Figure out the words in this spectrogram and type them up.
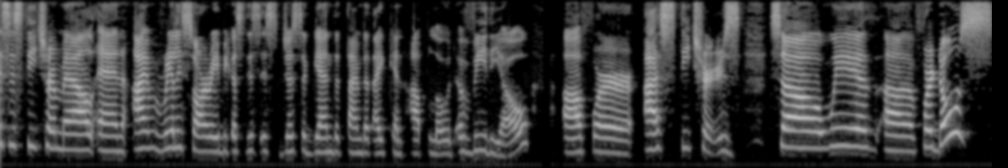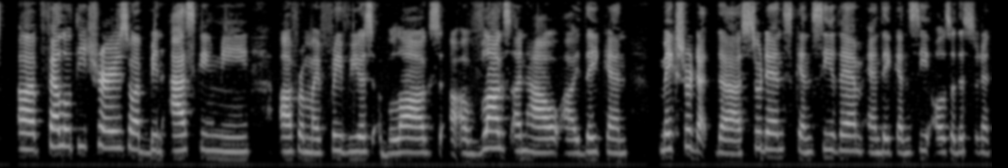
this is Teacher Mel, and I'm really sorry because this is just again the time that I can upload a video uh, for us teachers. So, with uh, for those uh, fellow teachers who have been asking me uh, from my previous blogs, uh, vlogs on how uh, they can make sure that the students can see them and they can see also the student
